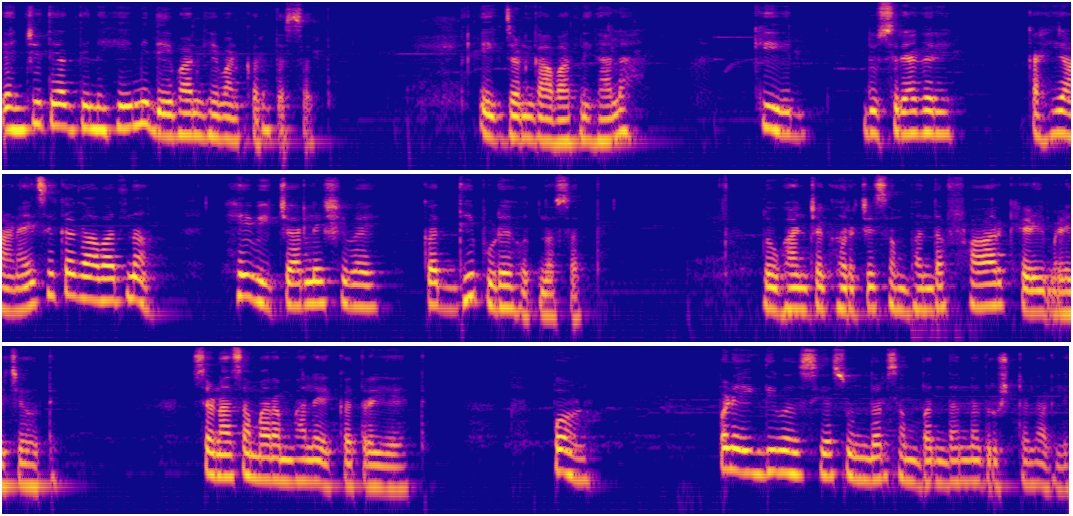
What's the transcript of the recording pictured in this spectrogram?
यांची ते अगदी नेहमी देवाणघेवाण करत असत. एक जण गावात निघाला की दुसऱ्या घरी काही आणायचं का गावातनं? हे विचारल्याशिवाय कधी पुढे होत नसत. दोघांच्या घरचे संबंध फार खेळीमेळीचे होते. सणासमारंभाला एकत्र येत. पण पण एक दिवस या सुंदर संबंधांना दृष्ट लागले.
